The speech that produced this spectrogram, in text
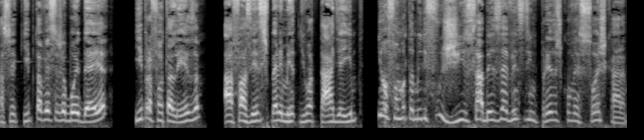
a sua equipe, talvez seja boa ideia ir para Fortaleza a fazer esse experimento de uma tarde aí. E uma forma também de fugir, sabe? Esses eventos de empresas, convenções, cara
